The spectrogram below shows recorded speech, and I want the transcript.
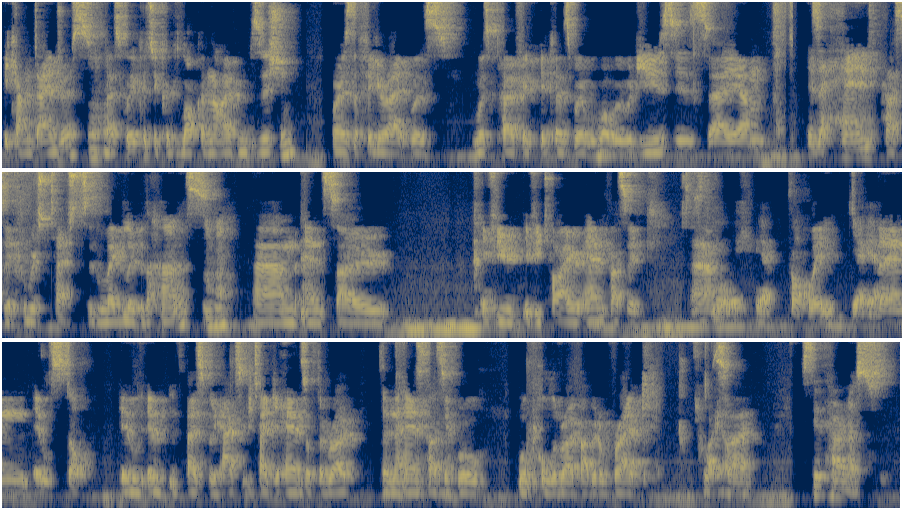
become dangerous, Mhm. basically, because you could lock in an open position. Whereas the figure eight was was perfect because we, what we would use is a um, is a hand prusik which attached to the leg loop of the harness, Mhm. um, and so if you if you tie your hand prusik um, Yeah. properly, Yeah. Yeah. then it'll stop. It'll, it it basically acts if you take your hands off the rope, then the hand prusik will will pull the rope up. It'll break. Right. So Seat harness.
